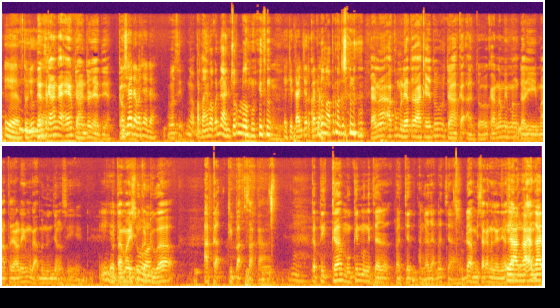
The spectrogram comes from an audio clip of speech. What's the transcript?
Iya, betul juga. dan sekarang kayaknya udah hancur ya itu ya Masih ada, masih ada. masih Enggak, pertanyaan Bapak udah hancur belum itu. Ya kita hancurkan Aku lah. udah nggak pernah ke sana. Karena aku melihat terakhir itu udah agak hancur karena memang dari materialnya nggak menunjang sih. Iya, Pertama itu semua. kedua agak dipaksakan. Ketiga mungkin mengejar budget anggaran aja. Udah misalkan anggarannya Ya anggar, M, anggar,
